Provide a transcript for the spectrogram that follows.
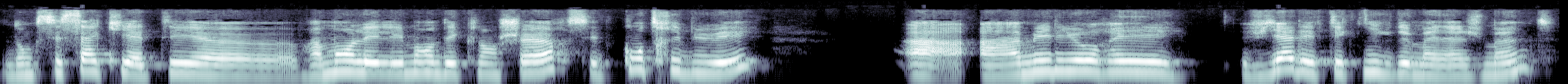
Donc c'est ça qui a été euh, vraiment l'élément déclencheur, c'est de contribuer à, à, améliorer via des techniques de management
